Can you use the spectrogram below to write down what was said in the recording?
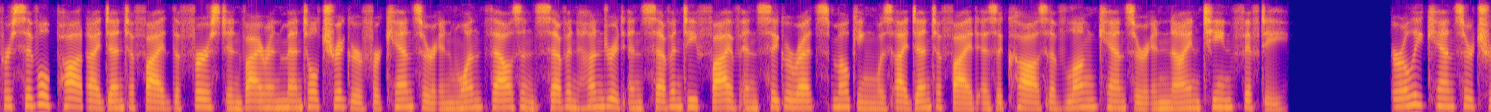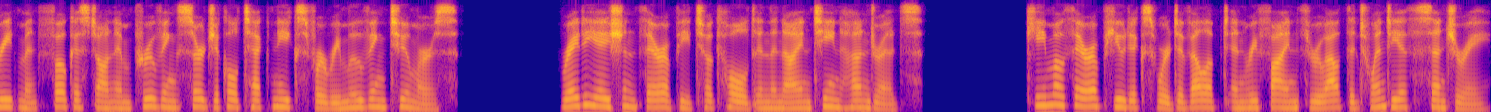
Percival Pott identified the first environmental trigger for cancer in 1775 and cigarette smoking was identified as a cause of lung cancer in 1950. Early cancer treatment focused on improving surgical techniques for removing tumors. Radiation therapy took hold in the 1900s. Chemotherapeutics were developed and refined throughout the 20th century.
